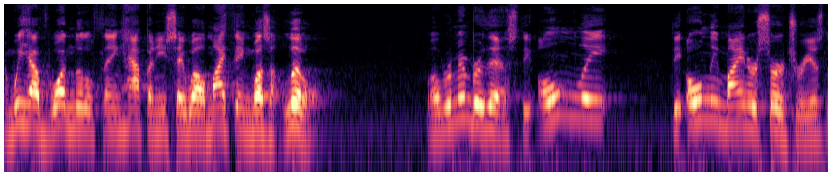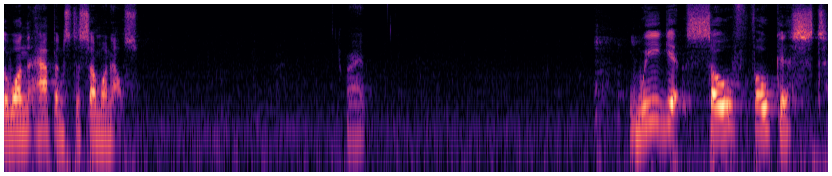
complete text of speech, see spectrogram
And we have one little thing happen. And you say, well, my thing wasn't little. Well, remember this the only, the only minor surgery is the one that happens to someone else. Right? We get so focused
